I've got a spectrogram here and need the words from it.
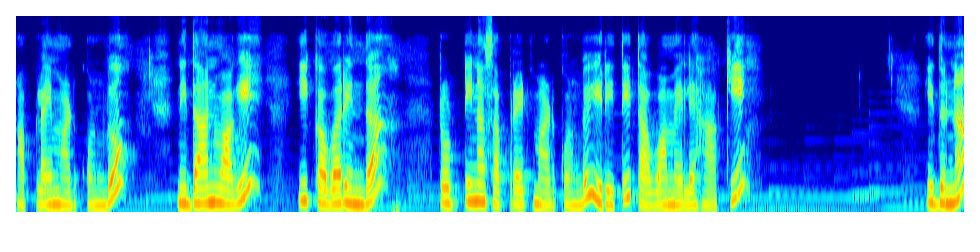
ಅಪ್ಲೈ ಮಾಡಿಕೊಂಡು ನಿಧಾನವಾಗಿ ಈ ಕವರಿಂದ ರೊಟ್ಟಿನ ಸಪ್ರೇಟ್ ಮಾಡಿಕೊಂಡು ಈ ರೀತಿ ತವ ಮೇಲೆ ಹಾಕಿ ಇದನ್ನು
